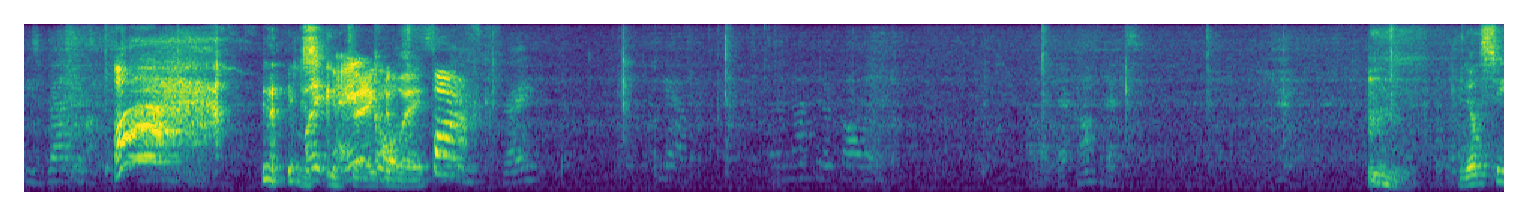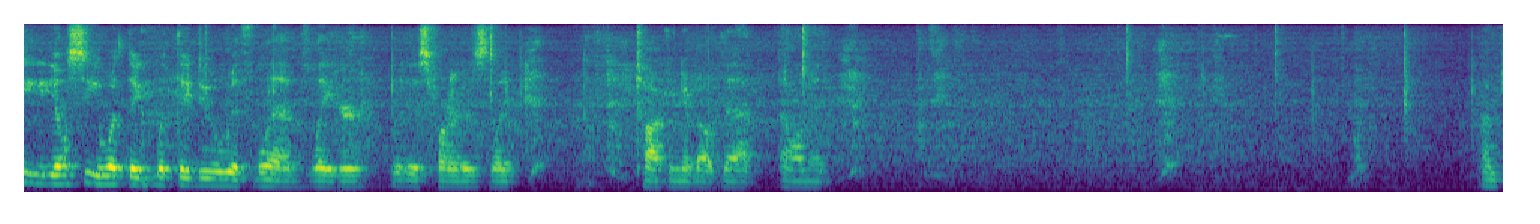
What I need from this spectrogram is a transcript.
These rapids, Ah! Just get dragged away. right? Yeah. I'm not gonna fall in. I like their confidence. You'll see. You'll see what they what they do with Lev later, as far as like talking about that element. I'm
